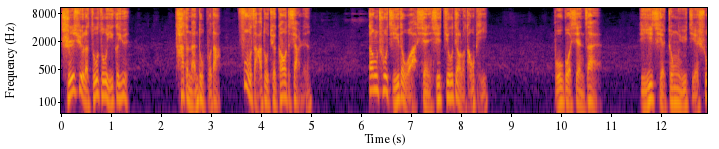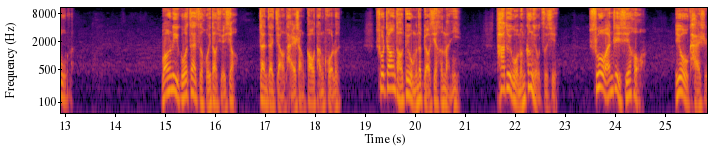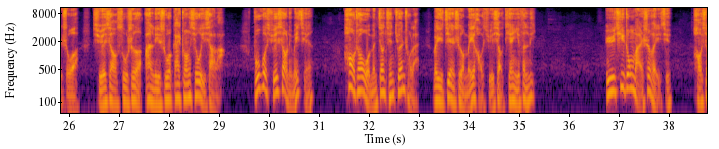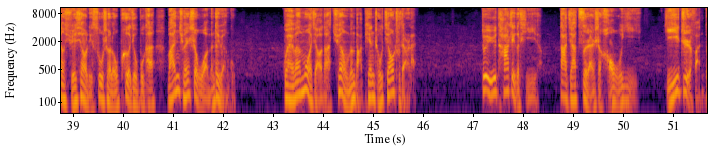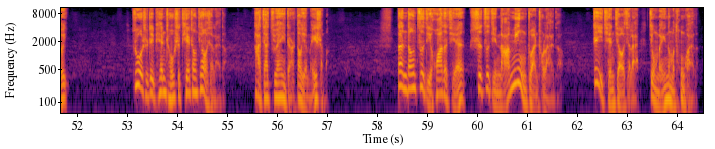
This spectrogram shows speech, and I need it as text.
持续了足足一个月。它的难度不大，复杂度却高的吓人。当初急得我险些揪掉了头皮。不过现在，一切终于结束了。王立国再次回到学校，站在讲台上高谈阔论，说张导对我们的表现很满意，他对我们更有自信。说完这些后，又开始说学校宿舍按理说该装修一下了，不过学校里没钱，号召我们将钱捐出来，为建设美好学校添一份力。语气中满是委屈，好像学校里宿舍楼破旧不堪，完全是我们的缘故。拐弯抹角的劝我们把片酬交出点来。对于他这个提议，大家自然是毫无异议，一致反对。若是这片酬是天上掉下来的，大家捐一点倒也没什么。但当自己花的钱是自己拿命赚出来的，这钱交起来就没那么痛快了。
